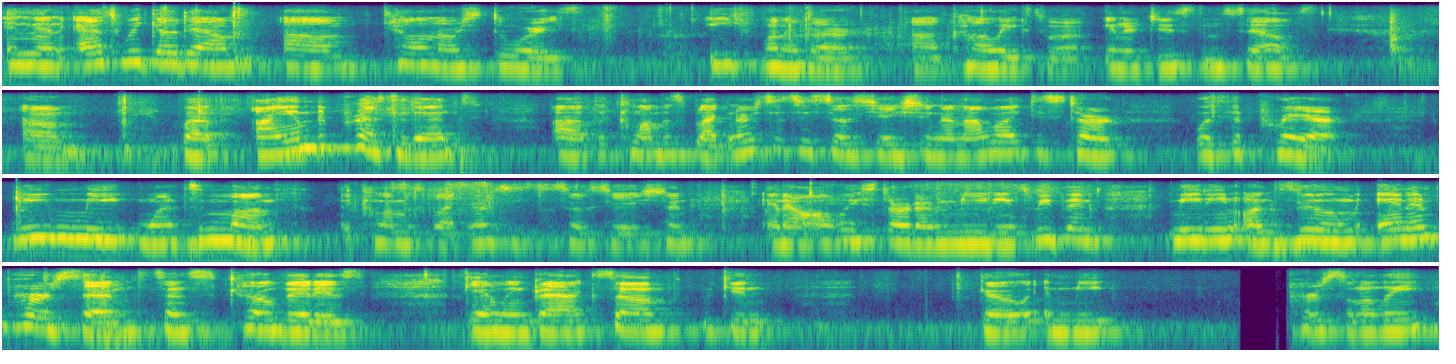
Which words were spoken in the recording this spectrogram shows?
And then as we go down um, telling our stories, each one of our uh, colleagues will introduce themselves. Um, But I am the president of the Columbus Black Nurses Association, and I like to start with a prayer. We meet once a month, the Columbus Black Nurses Association, and I always start our meetings. We've been meeting on Zoom and in person since COVID is going back, so we can go and meet personally,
